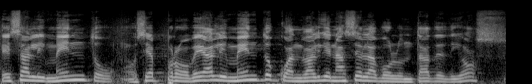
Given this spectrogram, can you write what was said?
es alimento, o sea, provee alimento cuando alguien hace la voluntad de Dios.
